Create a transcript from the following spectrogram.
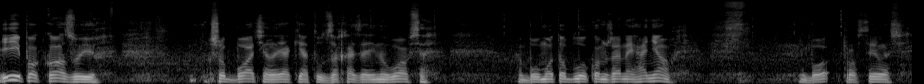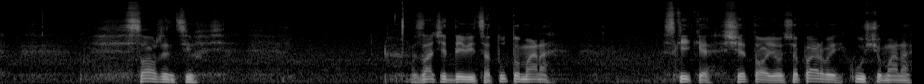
і показую, щоб бачили, як я тут захазяйнувався. Бо мотоблоком вже не ганяв, бо просили ж саженців. Значить, дивіться, тут у мене скільки считаю, ось перший кущ у мене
